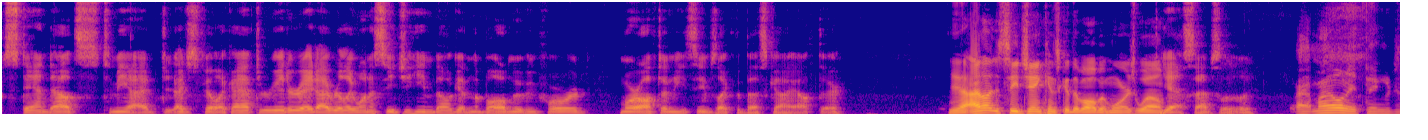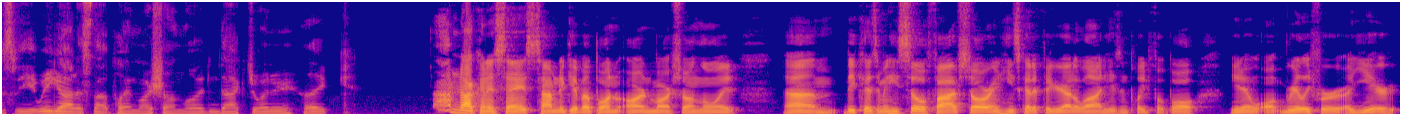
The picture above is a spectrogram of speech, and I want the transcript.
standouts to me? I, I just feel like I have to reiterate. I really want to see Jaheim Bell getting the ball moving forward more often. He seems like the best guy out there. Yeah, I'd like to see Jenkins get the ball a bit more as well. Yes, absolutely. Uh, my only thing would just be we gotta stop playing Marshawn Lloyd and Dak Joyner. Like, I'm not to say it's time to give up on, on Marshawn Lloyd um, because, I mean, he's still a five star and he's got to figure out a lot. He hasn't played football, you know, really for a year.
